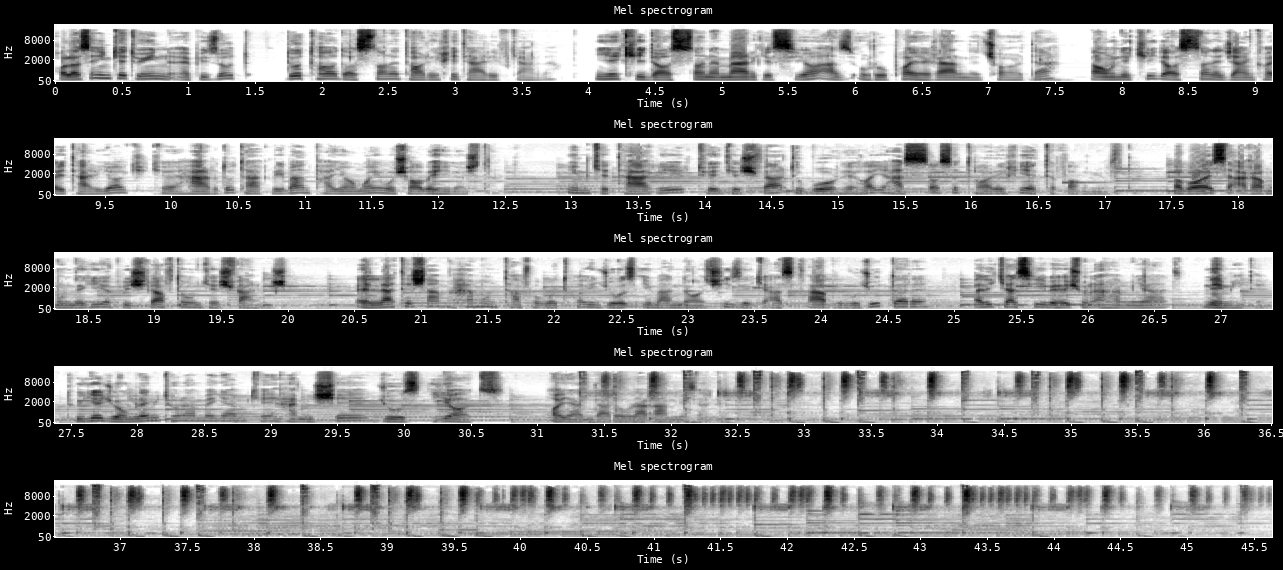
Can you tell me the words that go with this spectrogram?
خلاصه اینکه تو این اپیزود دو تا داستان تاریخی تعریف کردم. یکی داستان مرگ سیاه از اروپای قرن 14 و اون یکی داستان جنگ های تریاک که هر دو تقریبا پیام های مشابهی داشتند. این که تغییر توی کشور تو برهه های حساس تاریخی اتفاق میفته و باعث عقب موندگی یا پیشرفت اون کشور میشه. علتش هم همون تفاوت‌های جزئی و ناچیزی که از قبل وجود داره ولی کسی بهشون اهمیت نمیده. تو یه جمله می‌تونم بگم که همیشه جزئیات آینده رو رقم می‌زنه.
